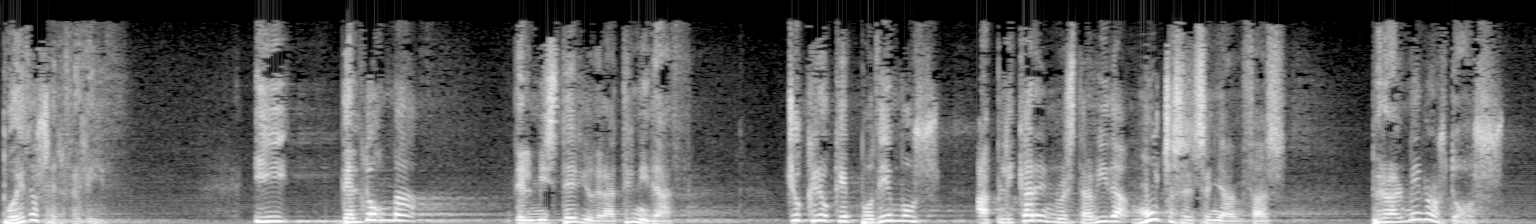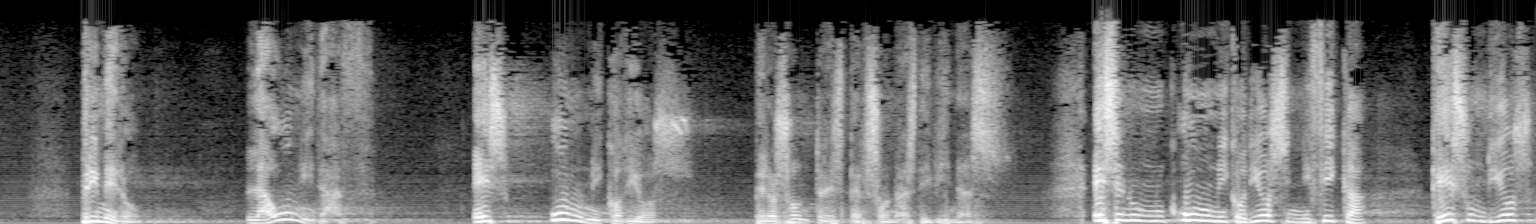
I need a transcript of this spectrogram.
puedo ser feliz. Y del dogma del misterio de la Trinidad, yo creo que podemos aplicar en nuestra vida muchas enseñanzas, pero al menos dos. Primero, la unidad. Es un único Dios, pero son tres personas divinas. Es un, un único Dios significa que es un Dios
